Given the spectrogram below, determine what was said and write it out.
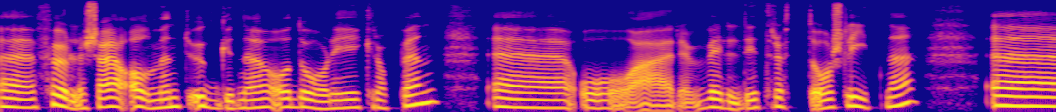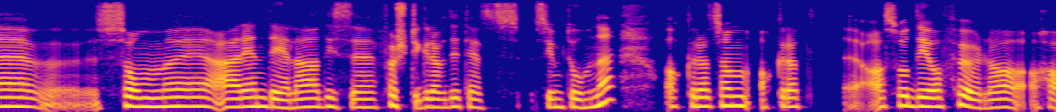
Eh, føler seg allment ugne og dårlig i kroppen, eh, og er veldig trøtte og slitne. Eh, som er en del av disse første graviditetssymptomene. Akkurat som akkurat Altså det å føle å ha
